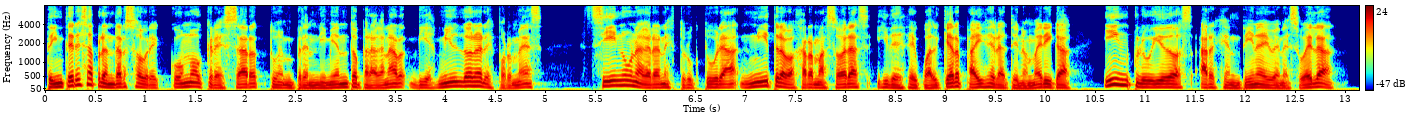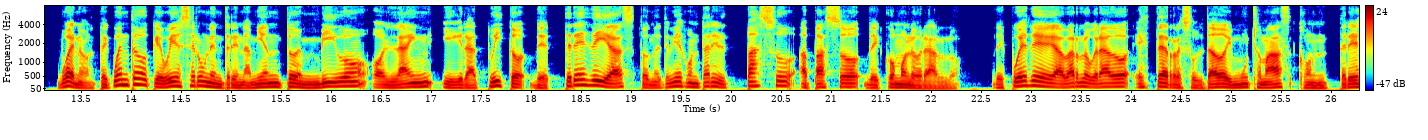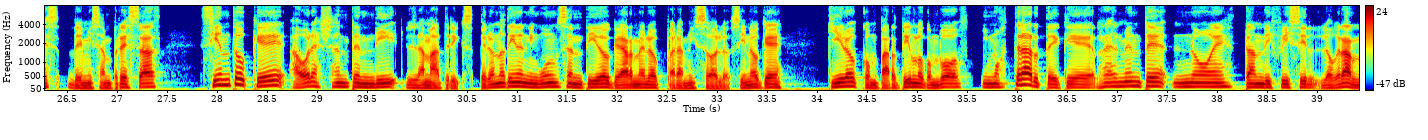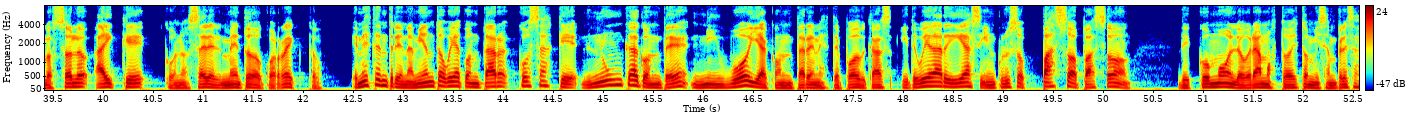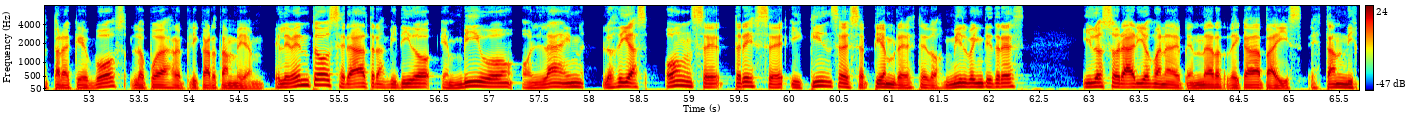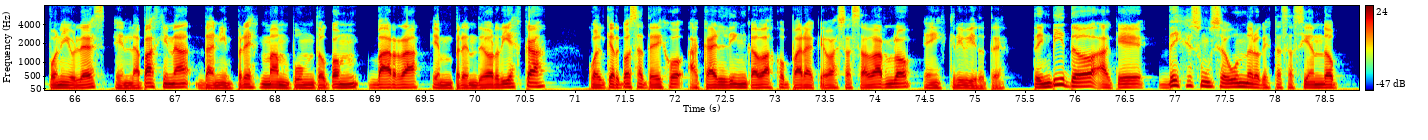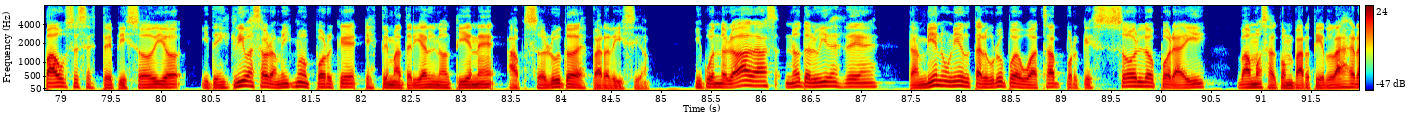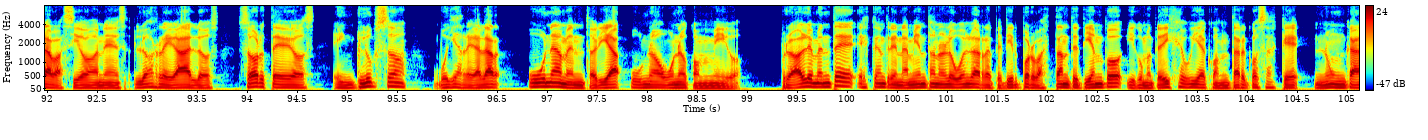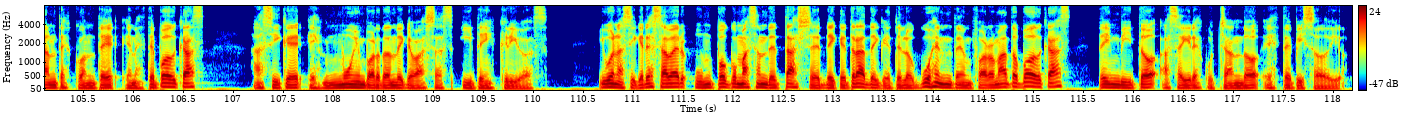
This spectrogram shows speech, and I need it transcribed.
¿Te interesa aprender sobre cómo crecer tu emprendimiento para ganar 10 mil dólares por mes sin una gran estructura ni trabajar más horas y desde cualquier país de Latinoamérica, incluidos Argentina y Venezuela? Bueno, te cuento que voy a hacer un entrenamiento en vivo, online y gratuito de tres días donde te voy a contar el paso a paso de cómo lograrlo. Después de haber logrado este resultado y mucho más con tres de mis empresas, Siento que ahora ya entendí la Matrix, pero no tiene ningún sentido quedármelo para mí solo, sino que quiero compartirlo con vos y mostrarte que realmente no es tan difícil lograrlo, solo hay que conocer el método correcto. En este entrenamiento voy a contar cosas que nunca conté ni voy a contar en este podcast y te voy a dar guías incluso paso a paso de cómo logramos todo esto en mis empresas para que vos lo puedas replicar también. El evento será transmitido en vivo, online, los días 11, 13 y 15 de septiembre de este 2023 y los horarios van a depender de cada país. Están disponibles en la página danipressman.com barra emprendedor 10K. Cualquier cosa te dejo acá el link abajo para que vayas a verlo e inscribirte. Te invito a que dejes un segundo lo que estás haciendo, pauses este episodio y te inscribas ahora mismo porque este material no tiene absoluto desperdicio. Y cuando lo hagas, no te olvides de también unirte al grupo de WhatsApp porque solo por ahí vamos a compartir las grabaciones, los regalos, sorteos e incluso voy a regalar una mentoría uno a uno conmigo. Probablemente este entrenamiento no lo vuelva a repetir por bastante tiempo y como te dije voy a contar cosas que nunca antes conté en este podcast, así que es muy importante que vayas y te inscribas. Y bueno, si querés saber un poco más en detalle de qué trate, que te lo cuente en formato podcast, te invito a seguir escuchando este episodio.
